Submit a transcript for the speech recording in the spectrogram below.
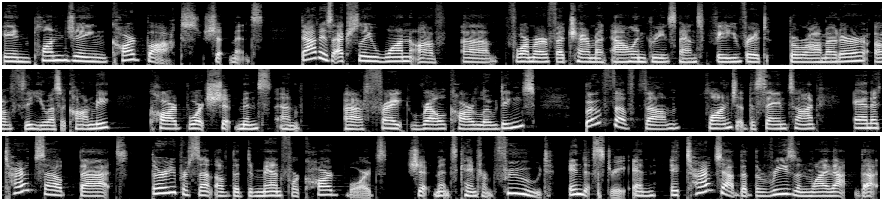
in plunging cardboard shipments. That is actually one of uh, former Fed Chairman Alan Greenspan's favorite barometer of the U.S. economy: cardboard shipments and uh, freight rail car loadings. Both of them plunged at the same time, and it turns out that 30% of the demand for cardboards shipments came from food industry. And it turns out that the reason why that, that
